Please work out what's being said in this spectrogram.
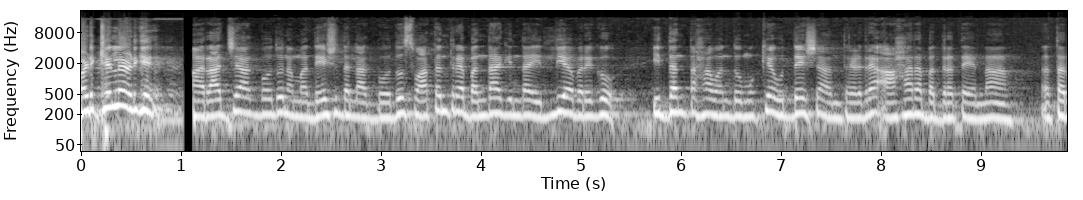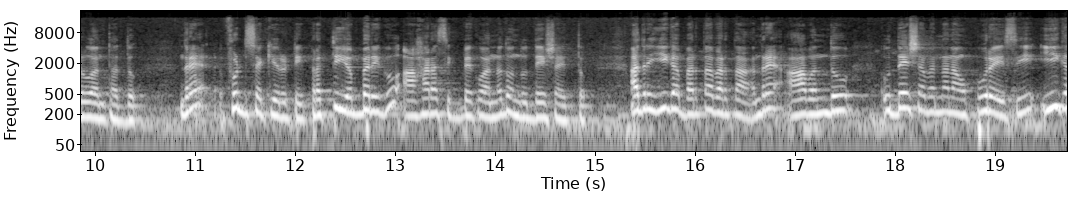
ಮಡಿಕೆಯಲ್ಲೇ ಅಡುಗೆ. ರಾಜ್ಯ ಆಗ್ಬೋದು, ನಮ್ಮ ದೇಶದಲ್ಲಾಗ್ಬೋದು, ಸ್ವಾತಂತ್ರ್ಯ ಬಂದಾಗಿಂದ ಇಲ್ಲಿಯವರೆಗೂ ಇದ್ದಂತಹ ಒಂದು ಮುಖ್ಯ ಉದ್ದೇಶ ಅಂತ ಹೇಳಿದ್ರೆ ಆಹಾರ ಭದ್ರತೆಯನ್ನ ತರುವಂಥದ್ದು. ಅಂದರೆ ಫುಡ್ ಸೆಕ್ಯೂರಿಟಿ ಪ್ರತಿಯೊಬ್ಬರಿಗೂ ಆಹಾರ ಸಿಗಬೇಕು ಅನ್ನೋದು ಒಂದು ಉದ್ದೇಶ ಇತ್ತು. ಆದರೆ ಈಗ ಬರ್ತಾ ಬರ್ತಾ ಅಂದರೆ ಆ ಒಂದು ಉದ್ದೇಶವನ್ನು ನಾವು ಪೂರೈಸಿ ಈಗ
